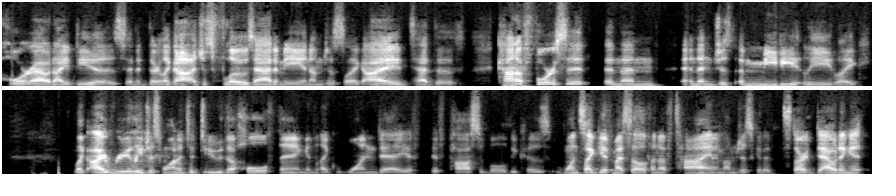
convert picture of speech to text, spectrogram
pour out ideas, and they're like, ah, it just flows out of me, and I'm just like, I had to kind of force it, and then and then just immediately like, like I really just wanted to do the whole thing in like one day, if if possible, because once I give myself enough time, I'm just gonna start doubting it,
